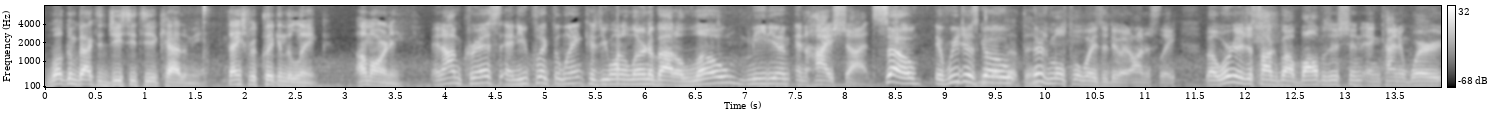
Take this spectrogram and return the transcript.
welcome back to GCT Academy. Thanks for clicking the link. I'm Arnie. And I'm Chris, and you click the link because you want to learn about a low, medium, and high shot. So if we just go, there's multiple ways to do it, honestly. But we're going to just talk about ball position and kind of where,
